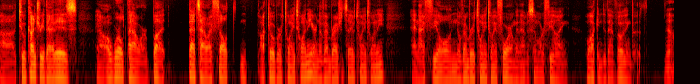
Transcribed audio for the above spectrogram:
uh, to a country that is you know, a world power. But that's how I felt in October of 2020, or November, I should say, of 2020. And I feel in November of 2024, I'm going to have a similar feeling walking to that voting booth. Yeah.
